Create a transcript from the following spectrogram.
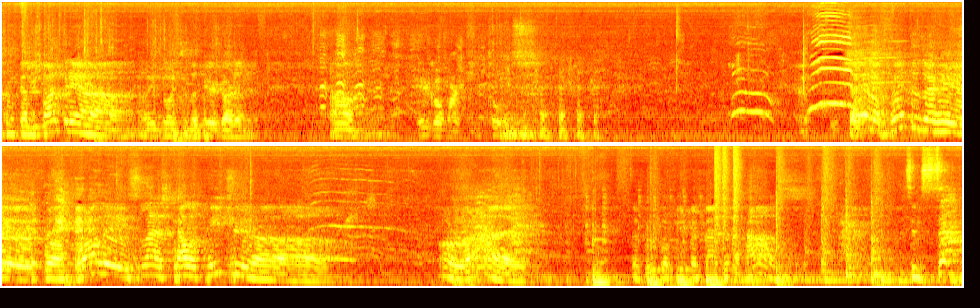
From Calipatria. Oh, he's going to the beer garden. Um, Here you go, Marquitos. hey, the Fuentes are here from Brawley slash Calipatria. All right. The group of female fans in the house. Sin set.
